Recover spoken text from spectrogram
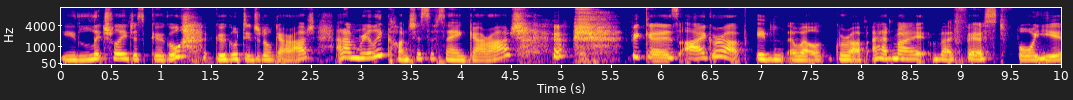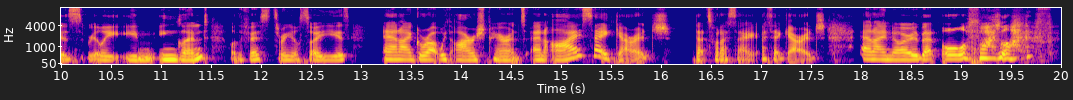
you literally just Google, Google Digital Garage. And I'm really conscious of saying garage because I grew up in, well, grew up, I had my, my first four years really in England, or the first three or so years. And I grew up with Irish parents. And I say garage. That's what I say. I say garage. And I know that all of my life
